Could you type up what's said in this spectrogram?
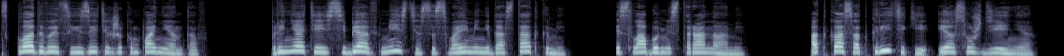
складывается из этих же компонентов. Принятие себя вместе со своими недостатками и слабыми сторонами. Отказ от критики и осуждения.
